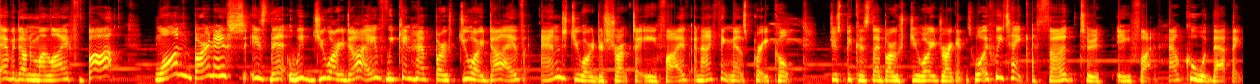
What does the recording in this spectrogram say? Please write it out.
ever done in my life, but one bonus is that with Duo Dive, we can have both Duo Dive and Duo Destructor E5, and I think that's pretty cool just because they're both duo dragons. What if we take a third to e5? How cool would that be?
